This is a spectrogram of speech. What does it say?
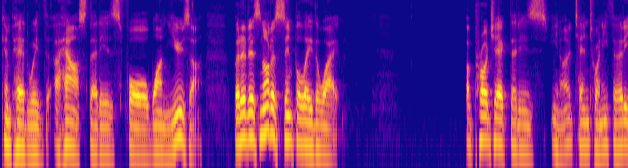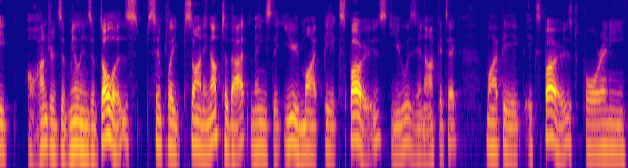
compared with a house that is for one user. But it is not as simple either way. A project that is, you know, 10, 20, 30 or hundreds of millions of dollars, simply signing up to that means that you might be exposed, you as an architect, might be exposed for any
